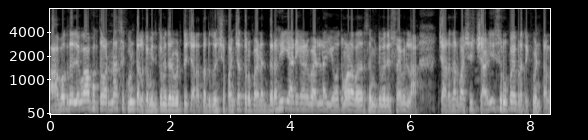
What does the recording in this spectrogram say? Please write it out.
आवक झाली बघा फक्त पन्नास क्विंटल. कमीत कमी दर भेटतोय चार हजार दोनशे पंच्याहत्तर रुपये. दरही या ठिकाणी वाढला. यवतमाळ बाजार समितीमध्ये सोयाबीनला चार हजार पाचशे चाळीस रुपये प्रति क्विंटल.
